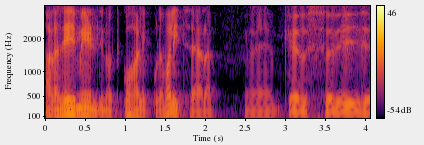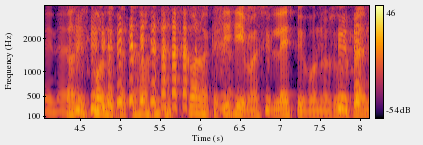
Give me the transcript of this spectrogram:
aga see ei meeldinud kohalikule valitsejale. Kes oli selline tahtis kolmekat teha, tahtis kolmekat sisimas lesbiporno suur fänn.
